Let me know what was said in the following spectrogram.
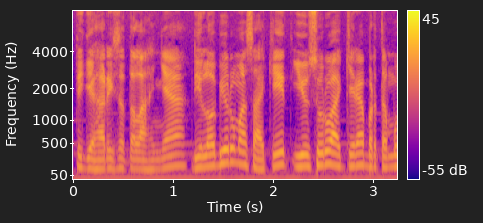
Tiga hari setelahnya, di lobi rumah sakit, Yusuru akhirnya bertemu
